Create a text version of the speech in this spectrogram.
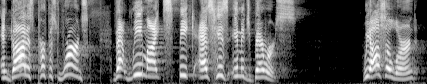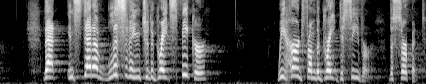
And God has purposed words that we might speak as his image bearers. We also learned that instead of listening to the great speaker, we heard from the great deceiver, the serpent.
